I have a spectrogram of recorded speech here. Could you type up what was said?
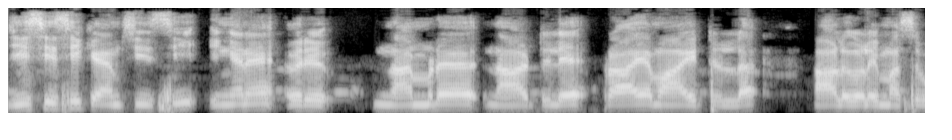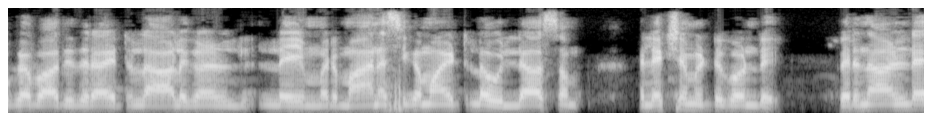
G C C K C C ഇങ്ങനെ ഒരു നമ്മുടെ നാട്ടിലെ പ്രായമായിട്ടുള്ള ആളുകളെയും അസുഖ ബാധിതരായിട്ടുള്ള ആളുകളുടെയും ഒരു മാനസികമായിട്ടുള്ള ഉല്ലാസം ലക്ഷ്യമിട്ടുകൊണ്ട് പെരുന്നാളിന്റെ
